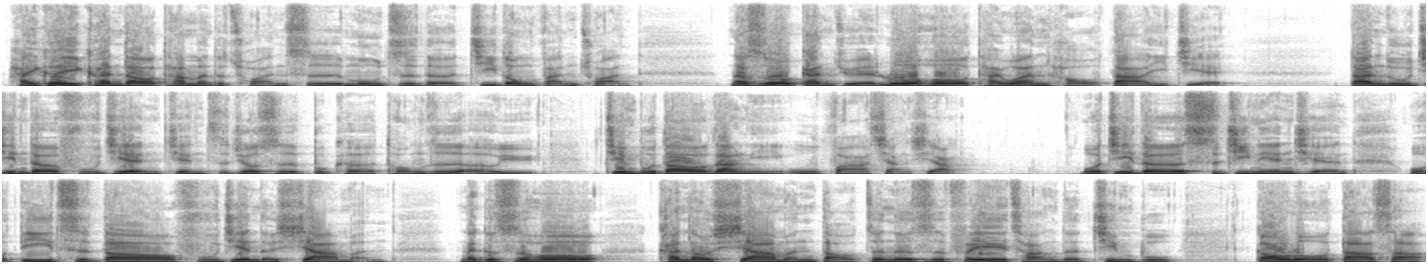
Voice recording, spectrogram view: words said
还可以看到他们的船是木质的机动帆船。那时候感觉落后台湾好大一截，但如今的福建简直就是不可同日而语，进步到让你无法想象。我记得十几年前我第一次到福建的厦门，那个时候看到厦门岛真的是非常的进步。高楼大厦，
